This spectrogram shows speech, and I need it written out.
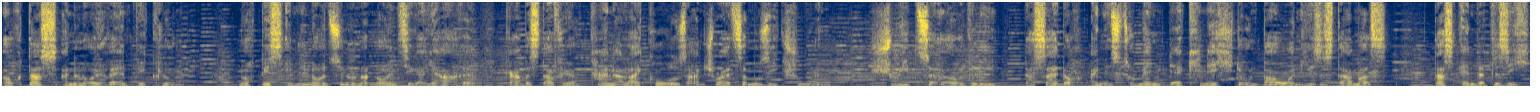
Auch das eine neuere Entwicklung. Noch bis in die 1990er Jahre gab es dafür keinerlei Kurse an Schweizer Musikschulen. Schweizer Örgeli, das sei doch ein Instrument der Knechte und Bauern, hieß es damals. Das änderte sich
